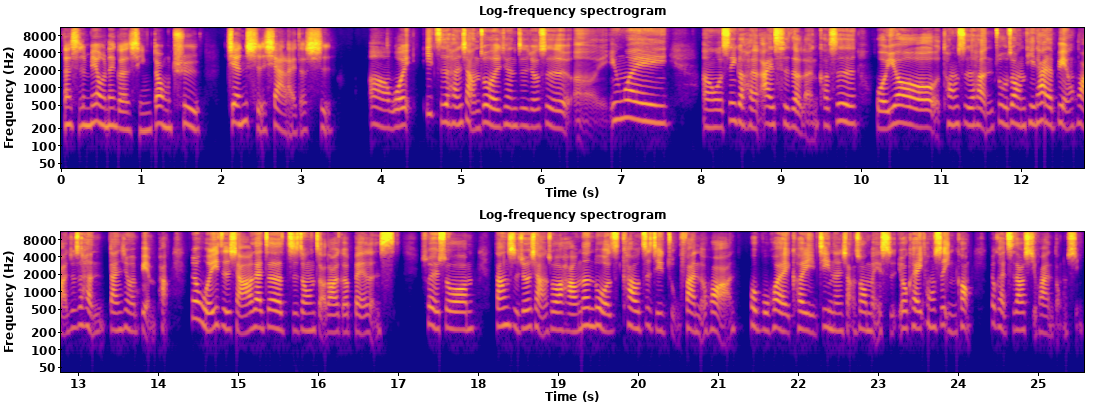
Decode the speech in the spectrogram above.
但是没有那个行动去坚持下来的事。呃，我一直很想做的一件事就是，呃，因为嗯、呃，我是一个很爱吃的人，可是我又同时很注重体态的变化，就是很担心会变胖，所以我一直想要在这之中找到一个 balance。所以说，当时就想说，好，那如果靠自己煮饭的话，会不会可以既能享受美食，又可以同时饮控，又可以吃到喜欢的东西？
